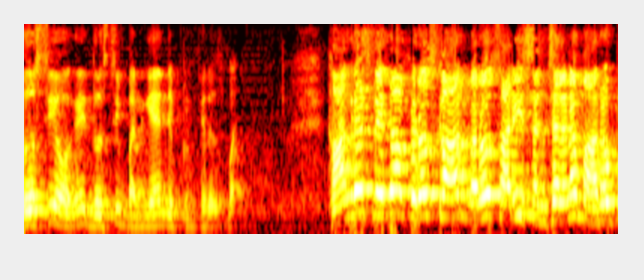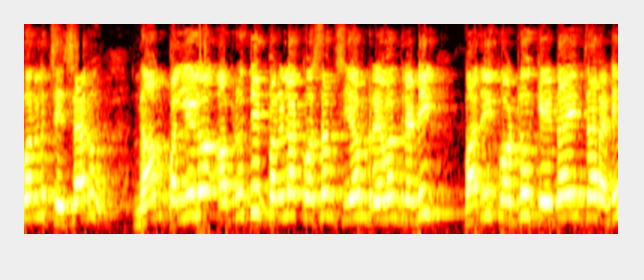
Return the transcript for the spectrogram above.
దోస్తీ ఓకే దోస్తీ బన్ అని చెప్పింది ఫిరోజ్ భాయ్. కాంగ్రెస్ నేత ఫిరోజ్ ఖాన్ మరోసారి సంచలనం ఆరోపణలు చేశారు. నాంపల్లిలో అభివృద్ధి పనుల కోసం సీఎం రేవంత్ రెడ్డి పది కోట్లు కేటాయించారని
